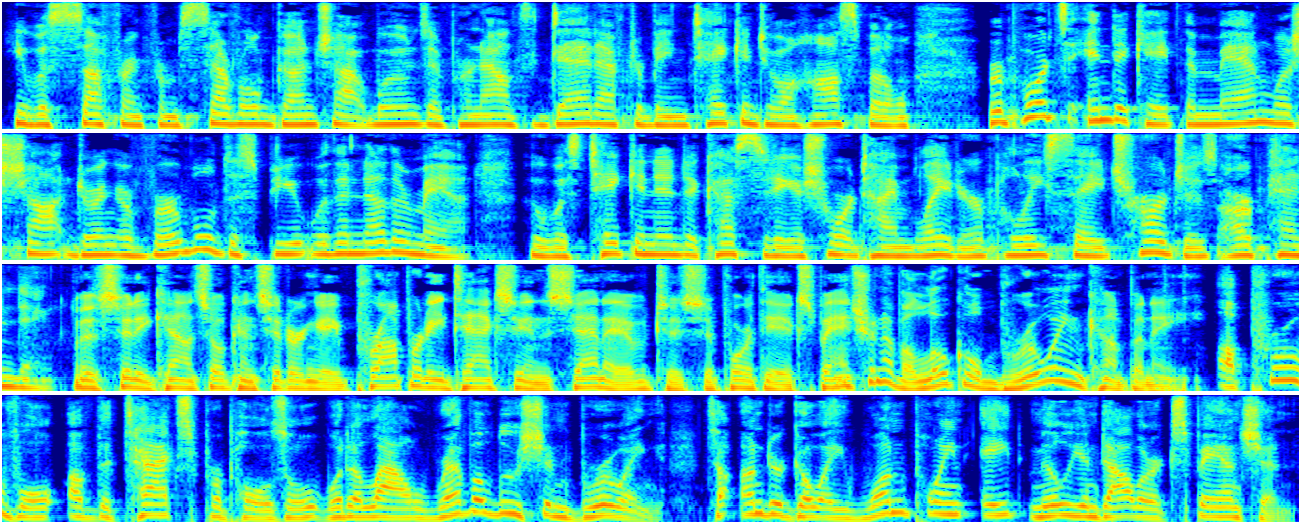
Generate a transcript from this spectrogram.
He was suffering from several gunshot wounds and pronounced dead after being taken to a hospital. Reports indicate the man was shot during a verbal dispute with another man who was taken into custody a short time later. Police say charges are pending. The city council considering a property tax incentive to support the expansion of a local brewing company. Approval of the tax proposal would allow Revolution Brewing to undergo a $1.8 million expansion.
